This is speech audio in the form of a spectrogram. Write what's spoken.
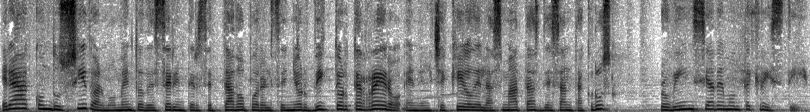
era conducido al momento de ser interceptado por el señor Víctor Terrero en el chequeo de las matas de Santa Cruz, provincia de Montecristi.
